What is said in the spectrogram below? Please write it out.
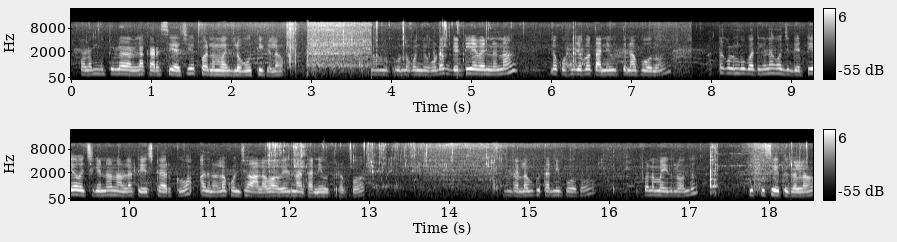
குழம்பு தூளை நல்லா கரைசியாச்சு இப்போ நம்ம இதில் ஊற்றிக்கலாம் நம்மளுக்கு இன்னும் கொஞ்சம் கூட கெட்டியாக வேணும்னா இன்னும் கொஞ்சமாக தண்ணி ஊற்றினா போதும். வத்த குழம்பு பார்த்திங்கன்னா கொஞ்சம் கெட்டியாக வச்சிங்கன்னா நல்லா டேஸ்ட்டாக இருக்கும். அதனால கொஞ்சம் அளவாகவே நான் தண்ணி ஊற்றுறப்போ இந்த அளவுக்கு தண்ணி போதும். இப்போ நம்ம இதில் வந்து உப்பு சேர்த்துக்கலாம்.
